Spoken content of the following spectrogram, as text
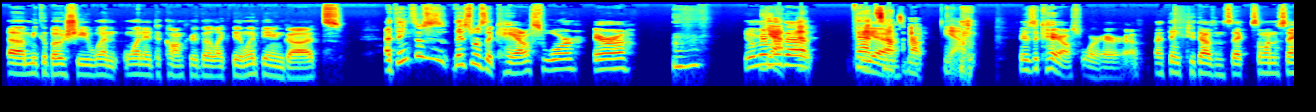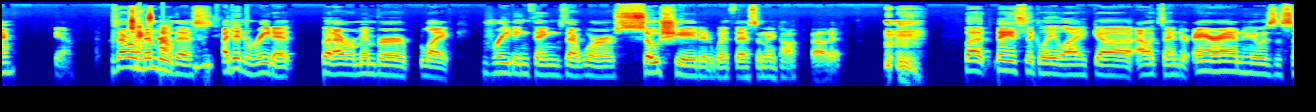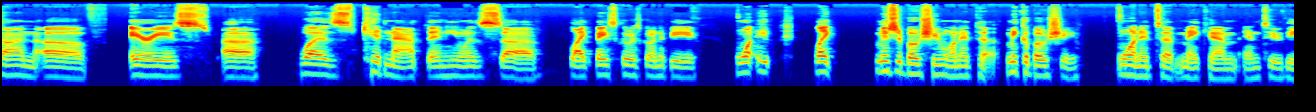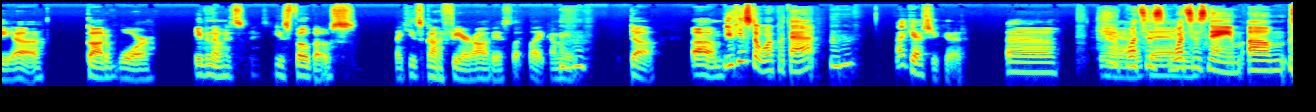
uh, Mikaboshi went wanted to conquer the like the Olympian gods. I think this is this was a Chaos War era. Mhm. You remember Yeah, that? uh, That Yeah. sounds about yeah. It was a Chaos War era. I think 2006. I want to say, yeah, because I Checks remember out. this. I didn't read it, but I remember like reading things that were associated with this, and they talked about it. but basically, like uh, Alexander Aaron, who was the son of Ares, uh, was kidnapped, and he was uh, like basically was going to be one. He, like Mishiboshi wanted to Mikaboshi wanted to make him into the uh, god of war, even though his he's Phobos. Like he's got a fear, obviously. Like I mean, Mhm. duh. Um, You can still work with that. Mhm. I guess you could. Uh, yeah, what's his What's his name? Um,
